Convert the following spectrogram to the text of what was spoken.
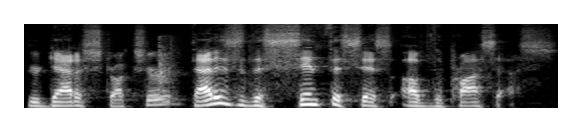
your data structure, that is the synthesis of the process.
